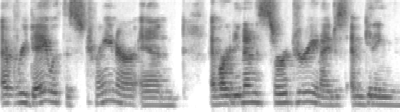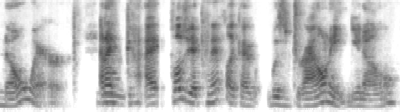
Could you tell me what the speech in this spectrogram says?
every day with this trainer and I've already done a surgery and I just am getting nowhere. And. I, I told you, I kind of like I was drowning, you know,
